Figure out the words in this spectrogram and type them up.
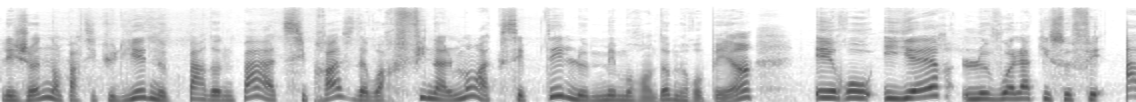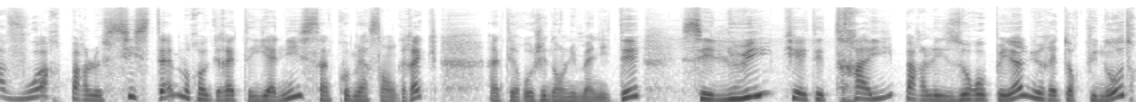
Les jeunes, en particulier, ne pardonnent pas à Tsipras d'avoir finalement accepté le mémorandum européen. Héros hier, le voilà qui se fait avoir par le système, regrette Yanis, un commerçant grec interrogé dans l'humanité. C'est lui qui a été trahi par les Européens, lui rétorque une autre.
